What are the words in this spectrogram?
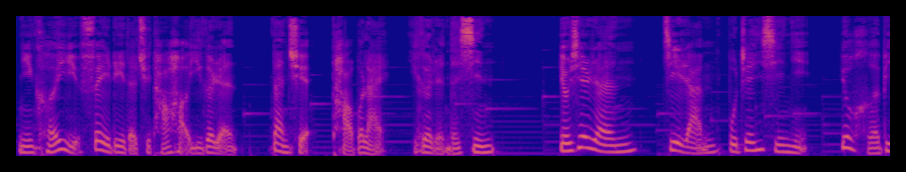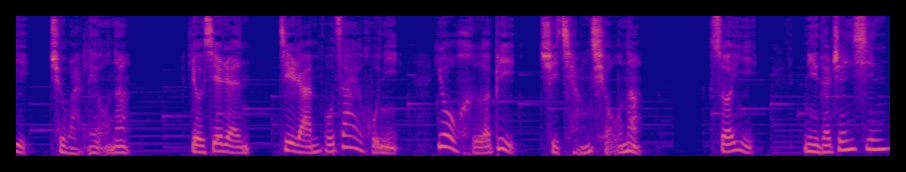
你可以费力的去讨好一个人，但却讨不来一个人的心。有些人既然不珍惜你，又何必去挽留呢？有些人。既然不在乎你，又何必去强求呢？所以，你的真心、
